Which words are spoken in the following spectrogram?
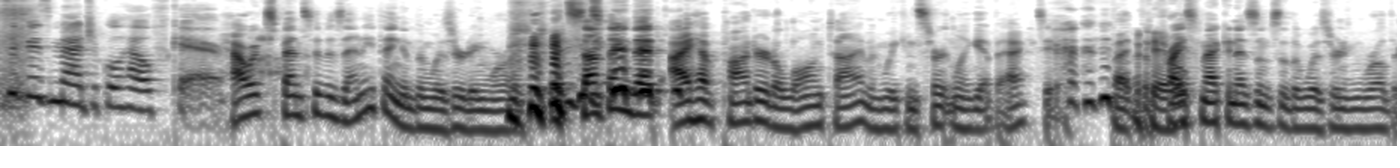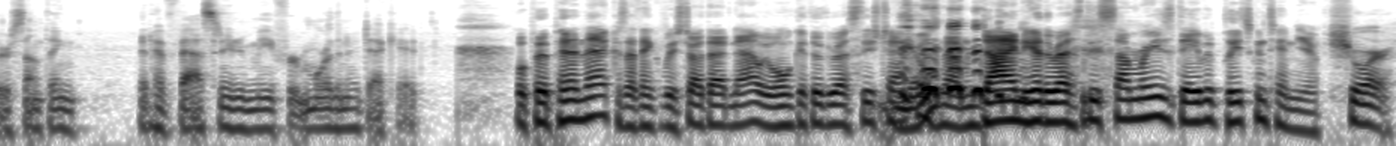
I mean, how expensive is magical health care? How expensive is anything in the wizarding world? It's something that I have pondered a long time, and we can certainly get back to. But Okay, the well- price mechanisms of the wizarding world are something that have fascinated me for more than a decade. We'll put a pin in that because I think if we start that now, we won't get through the rest of these chapters. and I'm dying to hear the rest of these summaries. David, please continue. Sure.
